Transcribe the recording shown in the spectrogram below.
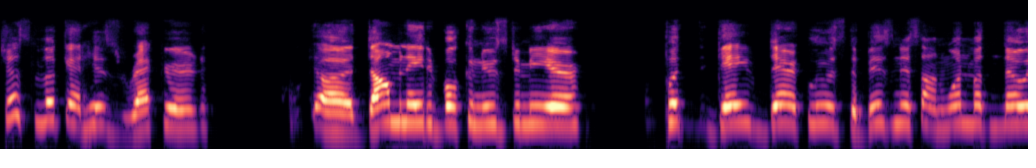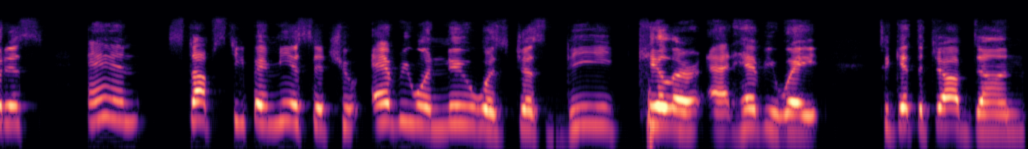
just look at his record. Uh, dominated Volkan Oezdemir, put gave Derrick Lewis the business on one month notice, and stopped Stipe Miocic, who everyone knew was just the killer at heavyweight, to get the job done.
